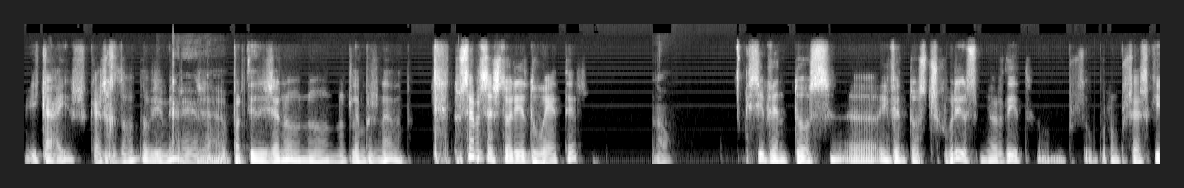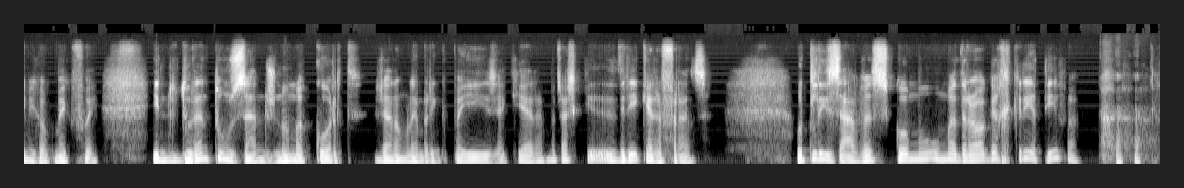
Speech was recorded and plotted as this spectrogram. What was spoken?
e cais, cais redondo, obviamente. Já, a partir daí já não, não, não te lembras nada. Tu sabes a história do éter? Não. Isso inventou-se, eh, inventou-se, descobriu-se, melhor dito, por um processo químico, ou como é que foi. E durante uns anos, numa corte, já não me lembro em que país é que era, mas acho que diria que era França, utilizava-se como uma droga recreativa.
